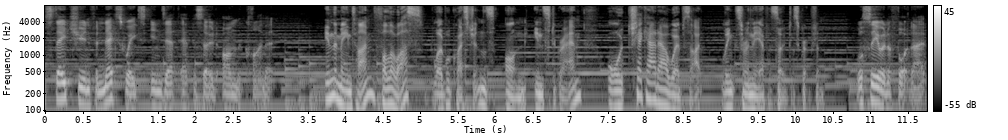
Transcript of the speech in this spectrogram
Stay tuned for next week's in depth episode on the climate. In the meantime, follow us, Global Questions, on Instagram or check out our website. Links are in the episode description. We'll see you in a fortnight.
